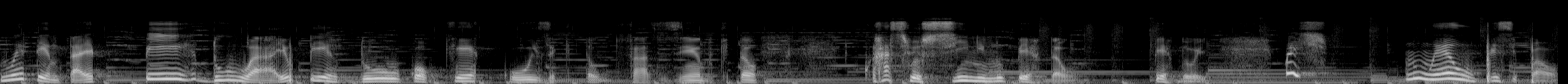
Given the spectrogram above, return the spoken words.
não é tentar, é perdoar. Eu perdoo qualquer coisa que estão fazendo, que estão. Raciocine no perdão. Perdoe. Mas não é o principal.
